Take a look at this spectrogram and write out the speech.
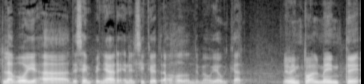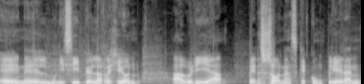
la voy a desempeñar en el sitio de trabajo donde me voy a ubicar. Eventualmente en el municipio, en la región, habría personas que cumplieran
